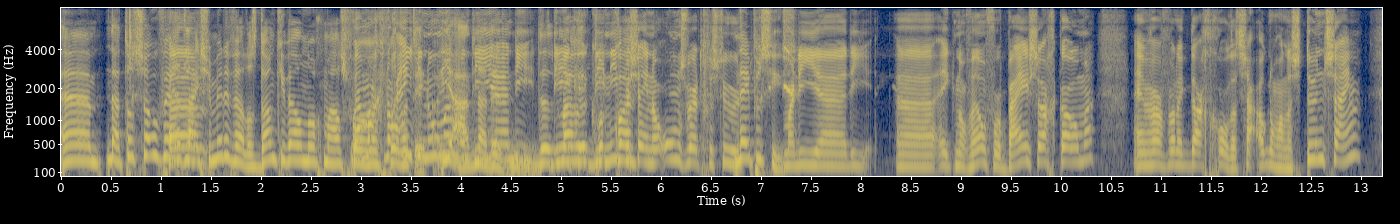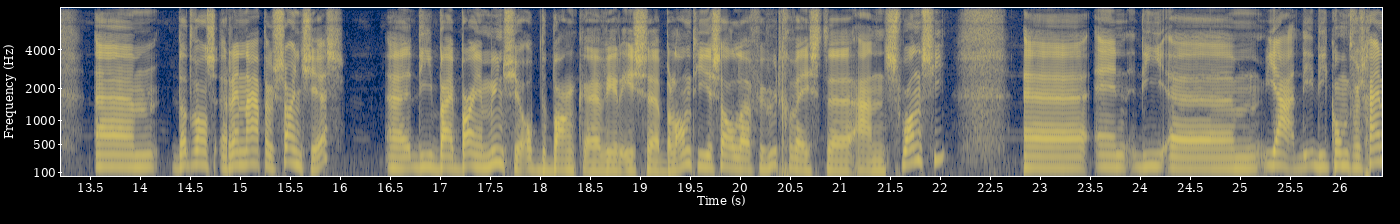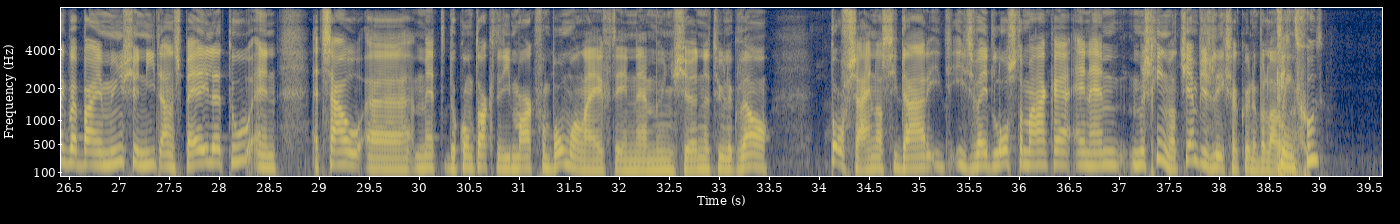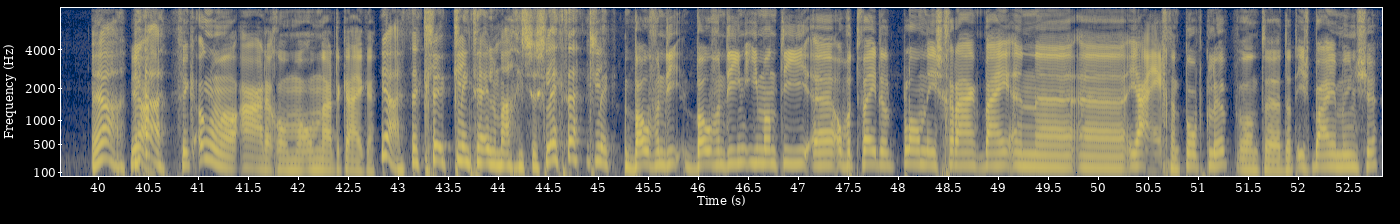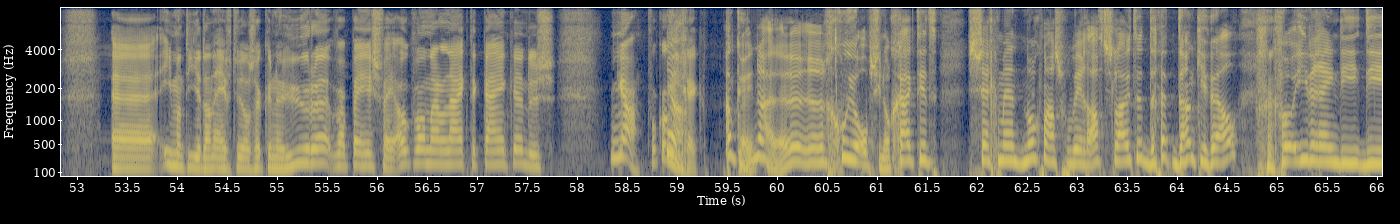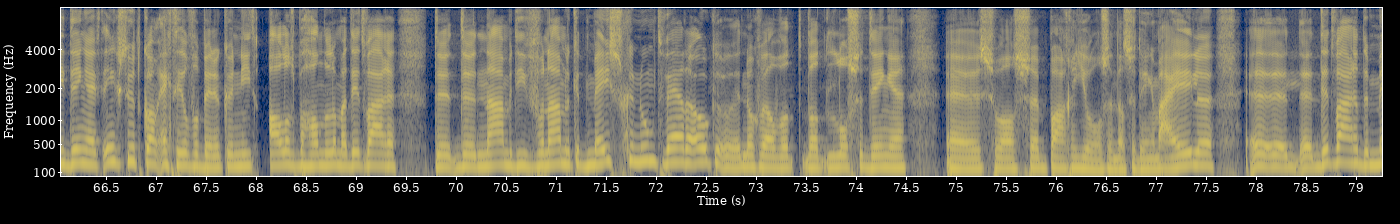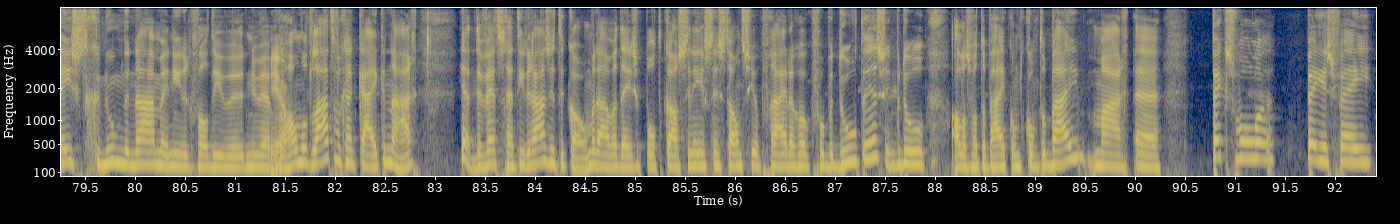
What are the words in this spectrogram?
Uh, nou, tot zover het lijstje middenvelders. Dankjewel nogmaals voor... Nou, mag ik nog eentje noemen? Ja, die, nou, de, die, die, die, die, die niet per se naar ons werd gestuurd. Nee, precies. Maar die, die ik nog wel voorbij zag komen. En waarvan ik dacht, goh, dat zou ook nog wel een stunt zijn. Um, dat was Renato Sanchez. Uh, die bij Bayern München op de bank uh, weer is uh, beland. Die is al verhuurd geweest aan Swansea. En die, ehm, ja, die, die komt waarschijnlijk bij Bayern München niet aan spelen toe. En het zou met de contacten die Mark van Bommel heeft in München natuurlijk wel tof zijn als hij daar iets, iets weet los te maken. En hem misschien wat Champions League zou kunnen beloven. Klinkt goed. Ja, ja, ja, vind ik ook nog wel aardig om, om naar te kijken. Ja, dat klinkt helemaal niet zo slecht eigenlijk. Bovendien, bovendien iemand die uh, op het tweede plan is geraakt bij een, uh, uh, ja, echt een topclub. Want dat is Bayern München. iemand die je dan eventueel zou kunnen huren, waar PSV ook wel naar lijkt te kijken. Dus ja, vond ik ook ja. niet gek. Oké, okay, nou, uh, goede optie nog. Ga ik dit segment nogmaals proberen af te sluiten? Dank je wel. Voor iedereen die, die dingen heeft ingestuurd, kwam echt heel veel binnen. We kunnen niet alles behandelen, maar dit waren de, de namen die voornamelijk het meest genoemd werden ook. Uh, nog wel wat, wat losse dingen, uh, zoals Barrios en dat soort dingen. Maar hele, dit waren de meest genoemde namen in ieder geval die we nu hebben ja. behandeld. Laten we gaan kijken naar ja, de wedstrijd die eraan zit te komen. Daar waar deze podcast in eerste instantie op vrijdag ook voor bedoeld is. Ik bedoel, alles wat erbij komt, komt erbij. Maar uh, Pek Zwolle, PSV...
